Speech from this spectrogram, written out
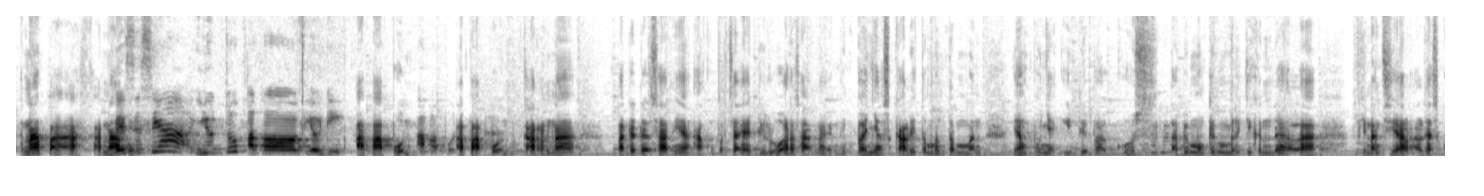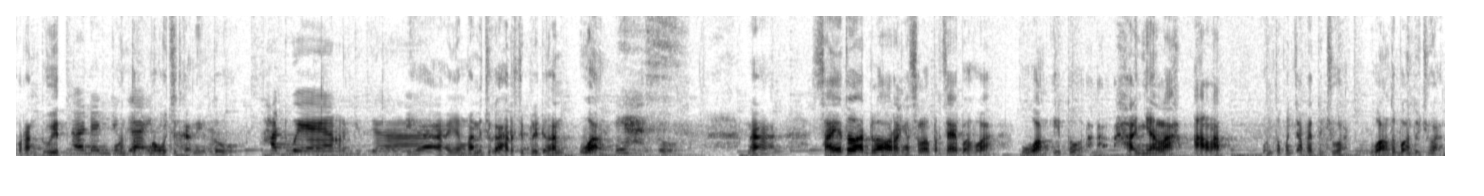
Kenapa? Karena aku Basisnya YouTube atau VOD? apa pun, Apa pun. apa pun. Karena pada dasarnya aku percaya di luar sana ini banyak sekali teman-teman yang punya ide bagus, Mhm. tapi mungkin memiliki kendala finansial alias kurang duit dan juga untuk mewujudkan kan, ya. itu. Hardware juga. Ya, yang mana juga harus dibeli dengan uang Yes. gitu. Nah, saya itu adalah orang yang selalu percaya bahwa uang itu hanyalah alat untuk mencapai tujuan. Uang itu bukan tujuan.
